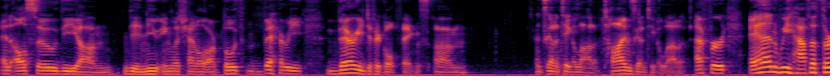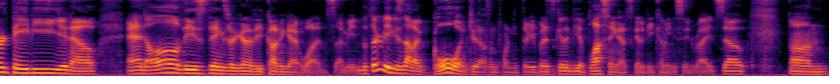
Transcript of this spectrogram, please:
and also the um the new English channel are both very very difficult things. Um, it's going to take a lot of time, it's going to take a lot of effort, and we have the third baby, you know, and all of these things are going to be coming at once. I mean, the third baby is not a goal in 2023, but it's going to be a blessing that's going to be coming soon, right? So, um,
